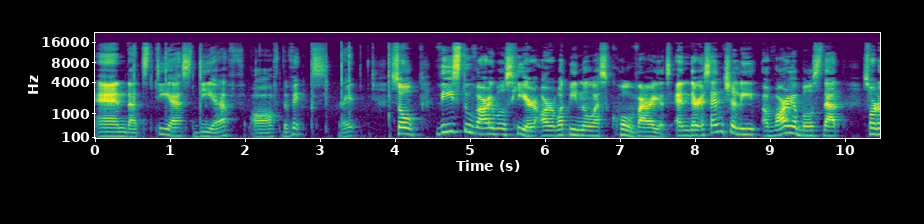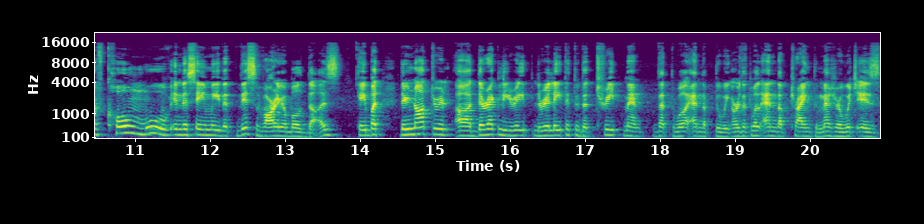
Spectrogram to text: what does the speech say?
and that's TSDF of the VIX, right? So these two variables here are what we know as covariates, and they're essentially variables that sort of co-move in the same way that this variable does, okay but they're not re uh, directly re related to the treatment that we'll end up doing or that we'll end up trying to measure which is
